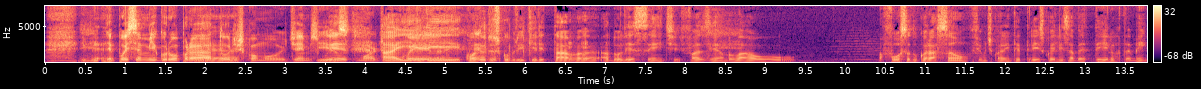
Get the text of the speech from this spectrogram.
me... Depois você migrou para é... atores como James Whitmore, John Aí ele, quando eu descobri que ele estava adolescente fazendo lá o a Força do Coração, filme de 43 com a Elizabeth Taylor também,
